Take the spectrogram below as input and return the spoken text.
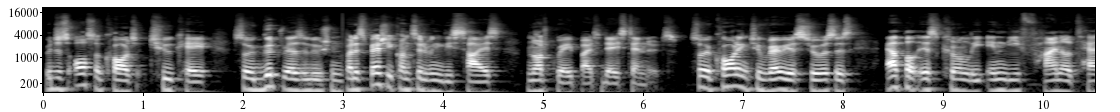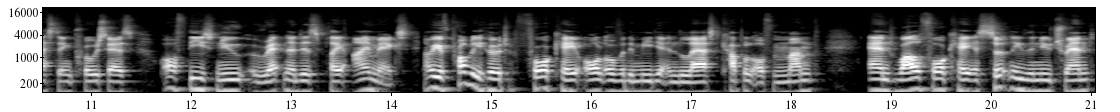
which is also called 2K. So a good resolution, but especially considering the size, not great by today's standards. So according to various sources, Apple is currently in the final testing process of these new Retina display iMacs. Now you've probably heard 4K all over the media in the last couple of months and while 4K is certainly the new trend,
